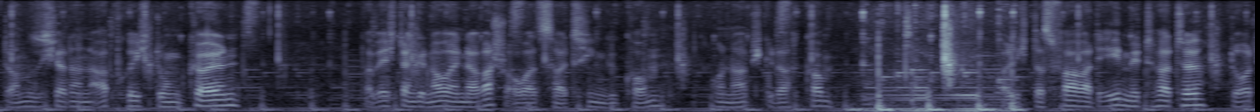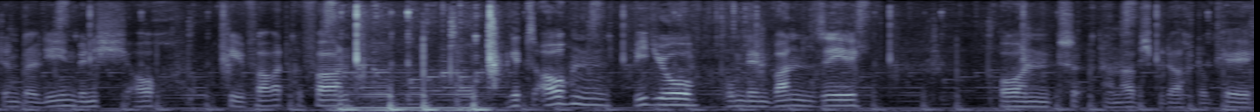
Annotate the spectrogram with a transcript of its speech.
Da muss ich ja dann ab Richtung Köln. Da wäre ich dann genau in der Raschauer Zeit hingekommen. Und da habe ich gedacht, komm, weil ich das Fahrrad eh mit hatte. Dort in Berlin bin ich auch viel Fahrrad gefahren. Gibt es auch ein Video um den Wannsee. Und dann habe ich gedacht, okay,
